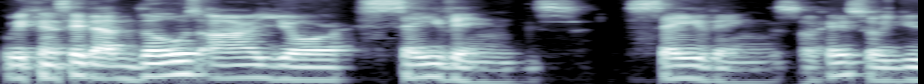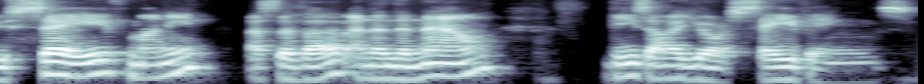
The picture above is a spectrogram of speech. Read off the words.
we can say that those are your savings savings okay? So you save money that's the verb and then the noun these are your savings.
